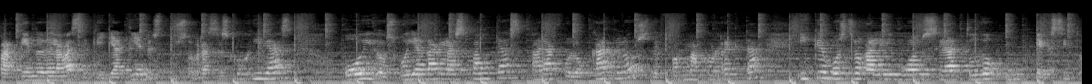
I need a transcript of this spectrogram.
partiendo de la base que ya tienes tus obras escogidas, Hoy os voy a dar las pautas para colocarlos de forma correcta y que vuestro gallery wall sea todo un éxito,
